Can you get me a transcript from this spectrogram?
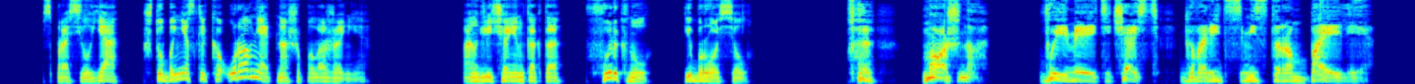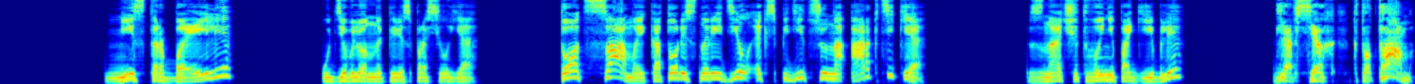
— спросил я, чтобы несколько уравнять наше положение. Англичанин как-то фыркнул и бросил. «Можно! Вы имеете честь говорить с мистером Бейли!» «Мистер Бейли?» — удивленно переспросил я. «Тот самый, который снарядил экспедицию на Арктике? Значит, вы не погибли?» «Для всех, кто там,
